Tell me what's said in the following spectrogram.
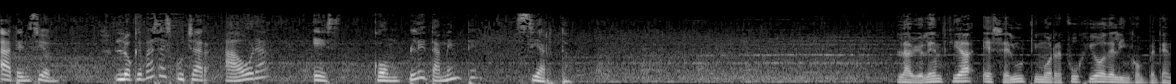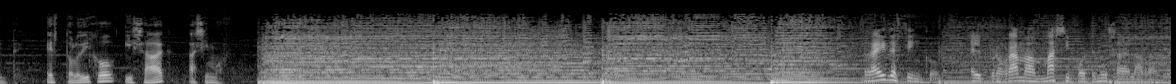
Atención, lo que vas a escuchar ahora es completamente cierto. La violencia es el último refugio del incompetente. Esto lo dijo Isaac Asimov. Raíz de 5, el programa más hipotenusa de la radio.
